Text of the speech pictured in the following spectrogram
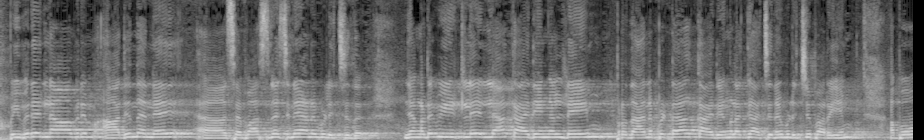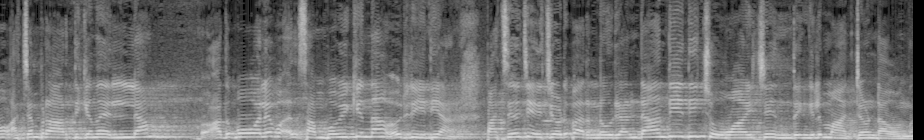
അപ്പോൾ ഇവരെല്ലാവരും ആദ്യം തന്നെ സെബാസ്റ്റിനച്ഛനെയാണ് വിളിച്ചത്. ഞങ്ങളുടെ വീട്ടിലെ എല്ലാ കാര്യങ്ങളുടെയും പ്രധാനപ്പെട്ട കാര്യങ്ങളൊക്കെ അച്ഛനെ വിളിച്ച് പറയും. അപ്പോൾ അച്ഛൻ പ്രാർത്ഥിക്കുന്നതെല്ലാം അതുപോലെ സംഭവിക്കുന്ന ഒരു രീതിയാണ്. അപ്പം അച്ഛനും ചേച്ചിയോട് പറഞ്ഞു രണ്ടാം തീയതി ചൊവ്വാഴ്ച എന്തെങ്കിലും മാറ്റം ഉണ്ടാവുമെന്ന്.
